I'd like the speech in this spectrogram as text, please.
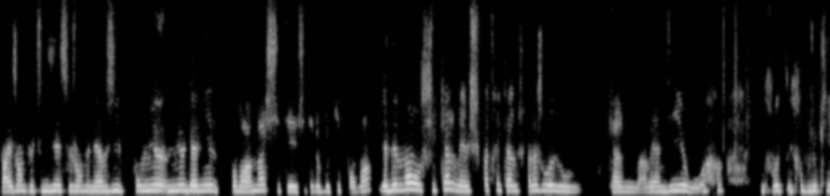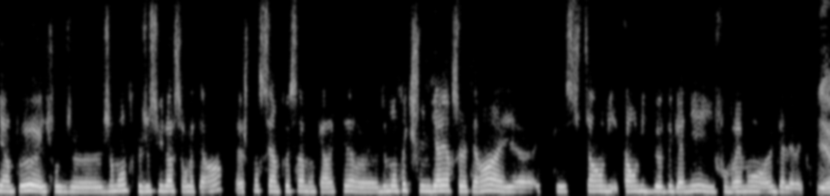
par exemple, utiliser ce genre d'énergie pour mieux, mieux gagner pendant un match, c'était, c'était l'objectif pour moi. Il y a des moments où je suis calme, mais je suis pas très calme. Je suis pas la joueuse où calme à rien dire ou il faut, il faut que je crie un peu, il faut que je, je montre que je suis là sur le terrain. Euh, je pense que c'est un peu ça mon caractère, euh, de montrer que je suis une guerrière sur le terrain et, euh, que si tu as envie, as envie de, de, gagner, il faut vraiment galérer. Et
